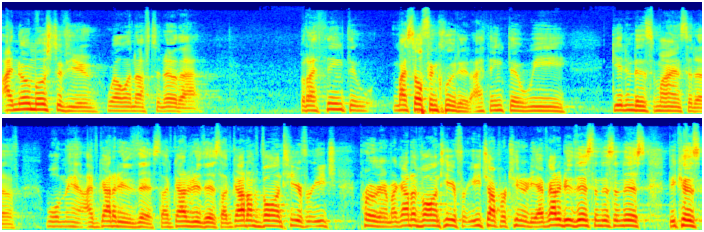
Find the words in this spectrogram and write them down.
I know most of you well enough to know that. But I think that, myself included, I think that we get into this mindset of, well, man, I've got to do this. I've got to do this. I've got to volunteer for each program. I've got to volunteer for each opportunity. I've got to do this and this and this because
